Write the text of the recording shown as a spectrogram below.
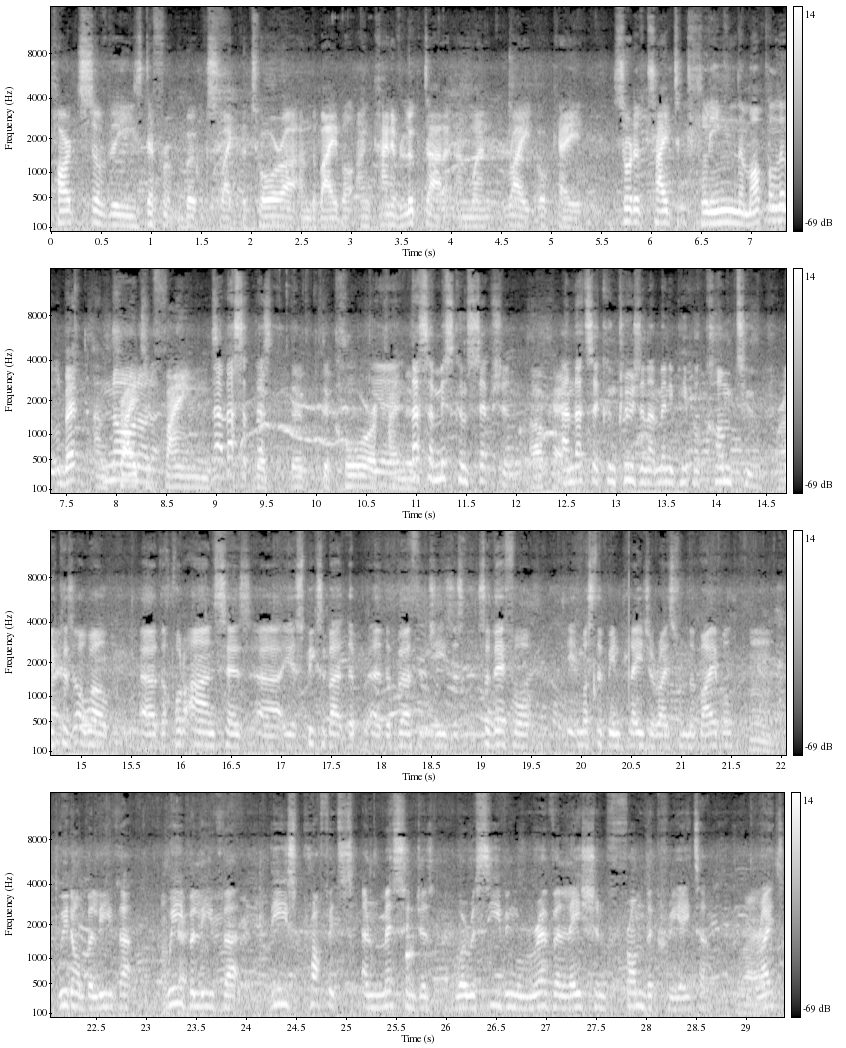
parts of these different books like the Torah and the Bible and kind of looked at it and went right, okay, sort of tried to clean them up a little bit and No, tried no, to no. find That- that's a- the, that's- the, the core Yeah, kind of. that's a misconception, Okay. and that's a conclusion that many people come to Right. because oh well, uh, the Quran says uh, it speaks about the, uh, the birth of Jesus, so therefore it must have been plagiarized from the Bible. We don't believe that. We Hmm. Believe that these prophets and messengers were receiving revelation from the Creator. Right, Right.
